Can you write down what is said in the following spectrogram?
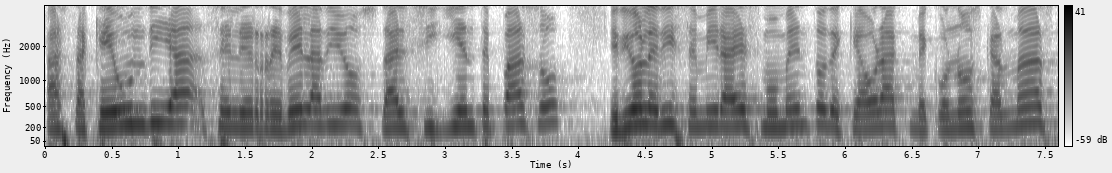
hasta que un día se le revela a Dios, da el siguiente paso y Dios le dice, mira, es momento de que ahora me conozcas más,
